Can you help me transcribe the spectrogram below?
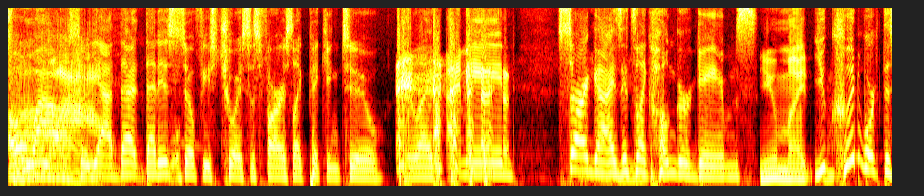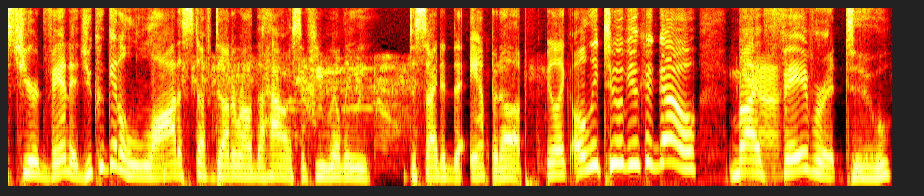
Oh wow. So yeah, that that is Sophie's choice as far as like picking two. You're like, I mean, sorry guys, it's like Hunger Games. You might. You could work this to your advantage. You could get a lot of stuff done around the house if you really decided to amp it up. Be like, only two of you can go. My Yeah. favorite two.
